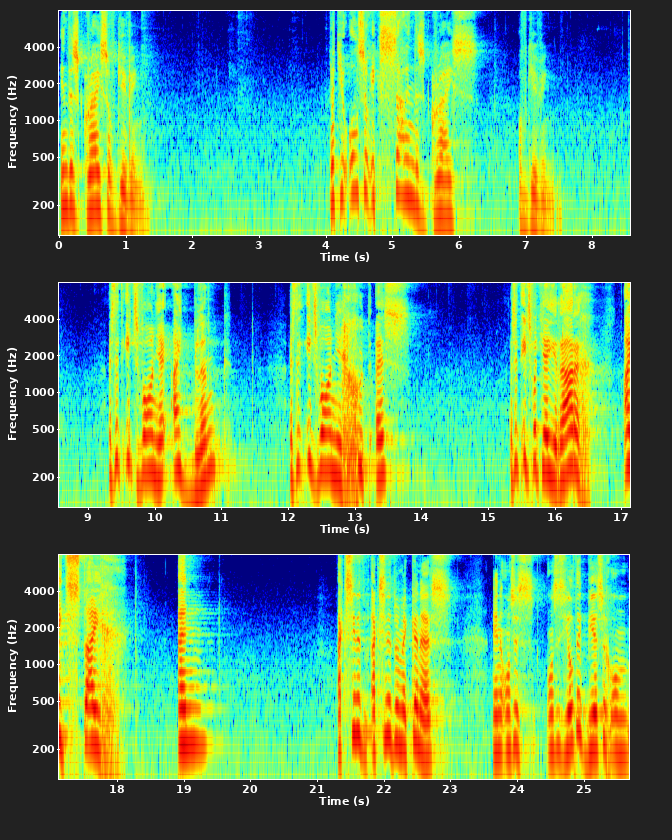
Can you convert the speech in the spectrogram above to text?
in this grace of giving. That you also excel in this grace of giving. Is dit iets waarin jy uitblink? Is dit iets waarin jy goed is? Is dit iets wat jy regtig uitstyg in? Ek sien dit ek sien dit by my kinders en ons is ons is heeltyd besig om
